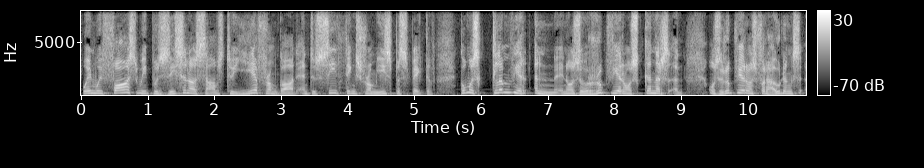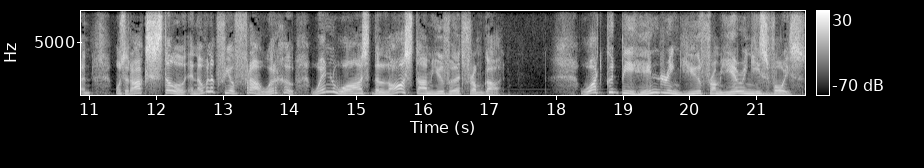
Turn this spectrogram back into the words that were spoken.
when we fast, we position ourselves to hear from God and to see things from his perspective. Kom ons klim weer in en ons roep weer ons kinders in. Ons roep weer ons verhoudings in. Ons raak stil en nou wil ek vir jou vra, hoor gou, when was the last time you've heard from God? What could be hindering you from hearing His voice?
